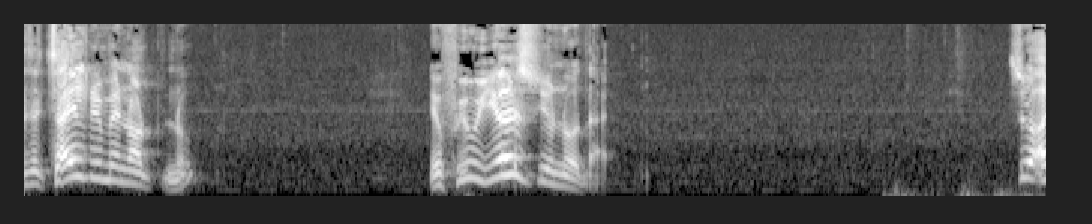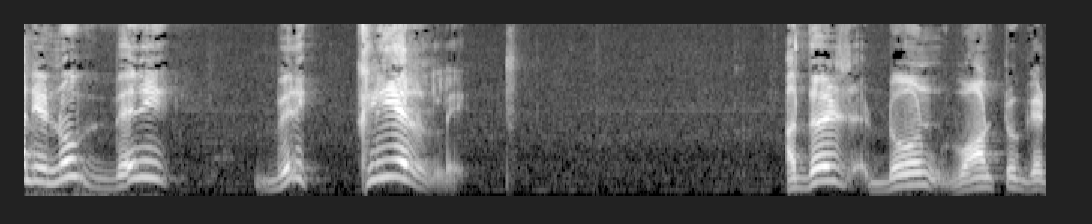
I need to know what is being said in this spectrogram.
As a child you may not know. A few years you know that. So, and you know very, very clearly others don't want to get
